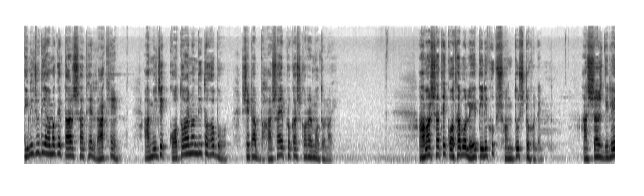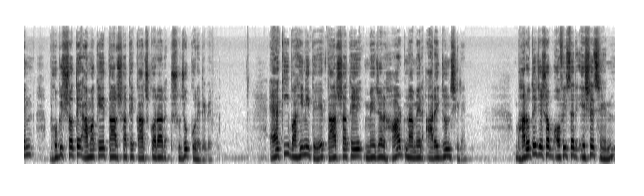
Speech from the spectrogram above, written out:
তিনি যদি আমাকে তার সাথে রাখেন, আমি যে কত আনন্দিত হব সেটা ভাষায় প্রকাশ করার মতো নয়। আমার সাথে কথা বলে তিনি খুব সন্তুষ্ট হলেন। আশ্বাস দিলেন, ভবিষ্যতে আমাকে তার সাথে কাজ করার সুযোগ করে দেবেন। একই বাহিনীতে তার সাথে মেজর হার্ট নামের আরেকজন ছিলেন। ভারতে যেসব অফিসার এসেছেন,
